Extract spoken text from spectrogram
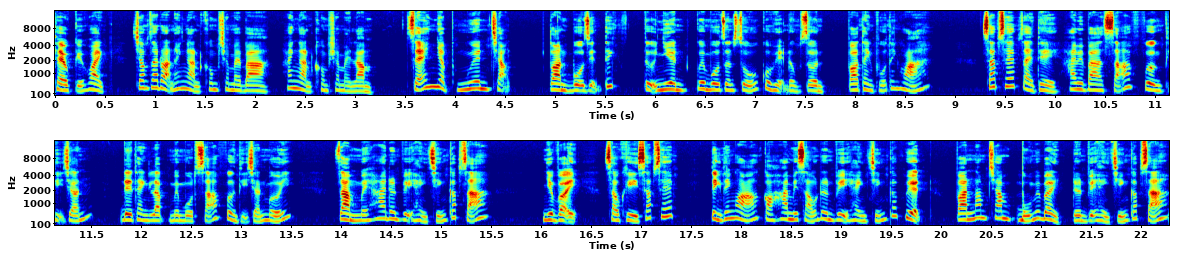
Theo kế hoạch, trong giai đoạn 2023-2025 sẽ nhập nguyên trạng toàn bộ diện tích tự nhiên quy mô dân số của huyện Đồng Sơn vào thành phố Thanh Hóa, sắp xếp giải thể 23 xã phường thị trấn để thành lập 11 xã phường thị trấn mới, giảm 12 đơn vị hành chính cấp xã. Như vậy, sau khi sắp xếp, tỉnh Thanh Hóa có 26 đơn vị hành chính cấp huyện và 547 đơn vị hành chính cấp xã.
